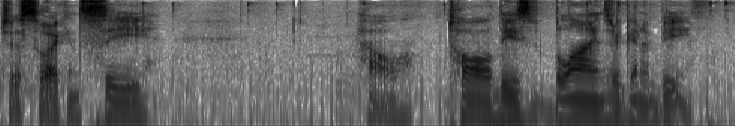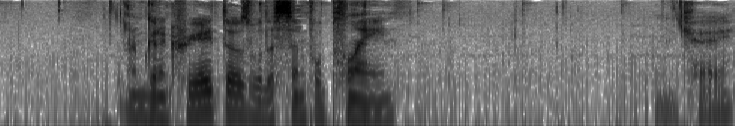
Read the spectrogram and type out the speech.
just so I can see how tall these blinds are going to be. I'm going to create those with a simple plane. Okay.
